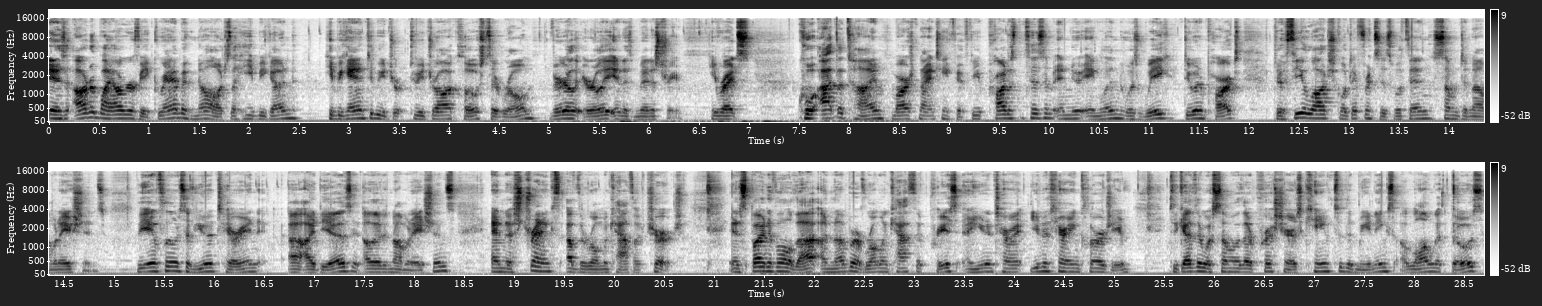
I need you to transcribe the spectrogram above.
in his autobiography, Graham acknowledged that he he began to be to be drawn close to Rome very early in his ministry. He writes, quote, At the time, March 1950, Protestantism in New England was weak due in part to theological differences within some denominations, the influence of Unitarian uh, ideas in other denominations, and the strength of the Roman Catholic Church. In spite of all that, a number of Roman Catholic priests and Unitarian, Unitarian clergy, together with some of their parishioners, came to the meetings along with those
